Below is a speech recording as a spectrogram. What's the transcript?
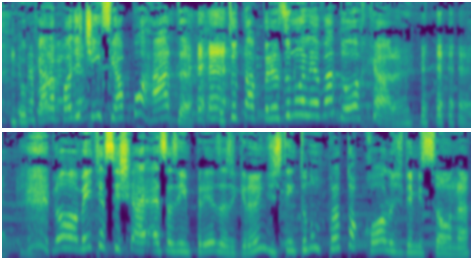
O cara pode te enfiar porrada e tu tá preso no elevador, cara. Normalmente esses- essas empresas grandes têm todo um protocolo de demissão, né?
